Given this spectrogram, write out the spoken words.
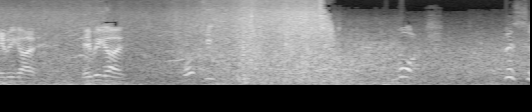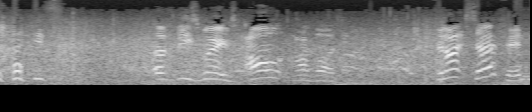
Here we go. Here we go. Watch it. Watch the size of these waves. Oh my god. If you like surfing,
